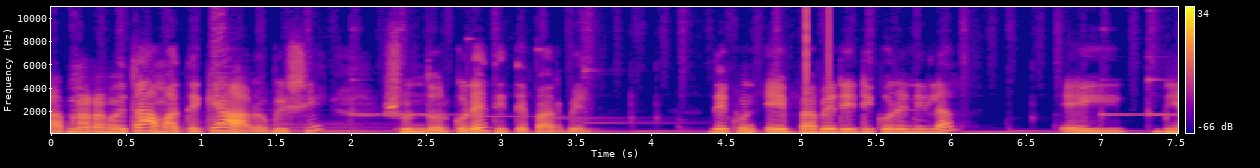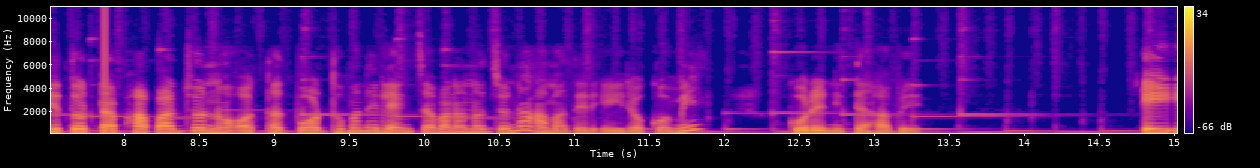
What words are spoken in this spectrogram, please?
আপনারা হয়তো আমার থেকে আরও বেশি সুন্দর করে দিতে পারবেন। দেখুন, এইভাবে রেডি করে নিলাম। এই ভেতরটা ফাঁপার জন্য, অর্থাৎ বর্ধমানে ল্যাংচা বানানোর জন্য আমাদের এই রকমই করে নিতে হবে। এই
